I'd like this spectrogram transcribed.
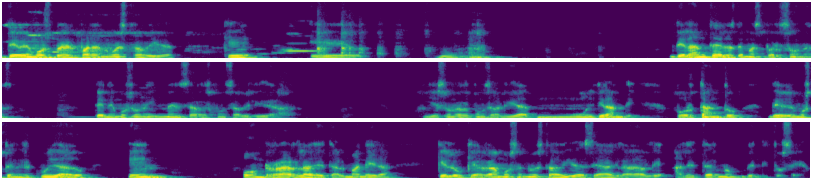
debemos ver para nuestra vida que eh, delante de las demás personas tenemos una inmensa responsabilidad. Y es una responsabilidad muy grande. Por tanto, debemos tener cuidado en honrarla de tal manera que lo que hagamos en nuestra vida sea agradable al Eterno, bendito sea.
